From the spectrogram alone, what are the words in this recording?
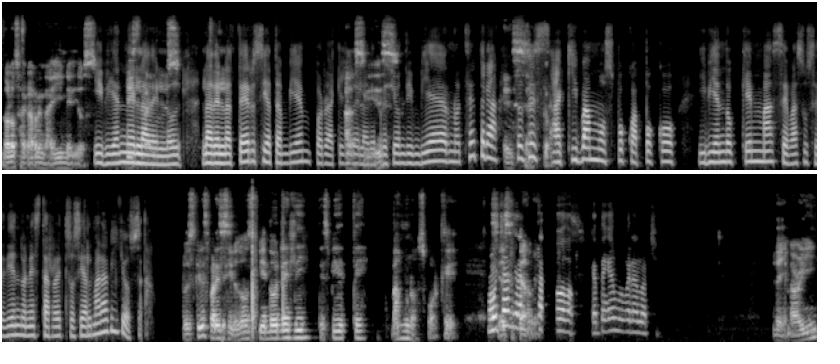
no los agarren ahí medios. Y viene la de, la de la tercia también, por aquello de la depresión de invierno, etcétera. Entonces, aquí vamos poco a poco y viendo qué más se va sucediendo en esta red social maravillosa. Pues, ¿qué les parece si nos vamos viendo, Leslie? Despídete, vámonos, porque... Muchas gracias a todos. Que tengan muy buena noche de Marie.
